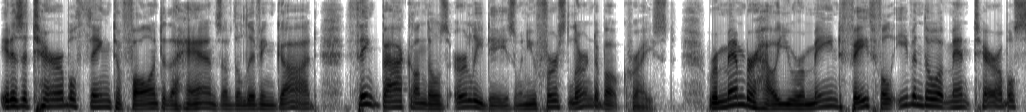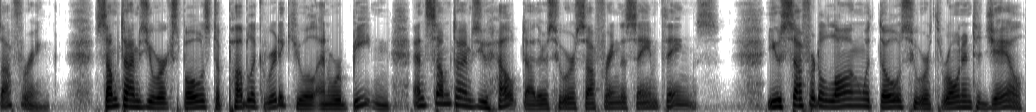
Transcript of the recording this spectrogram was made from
It is a terrible thing to fall into the hands of the living God. Think back on those early days when you first learned about Christ. Remember how you remained faithful even though it meant terrible suffering. Sometimes you were exposed to public ridicule and were beaten, and sometimes you helped others who were suffering the same things. You suffered along with those who were thrown into jail,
